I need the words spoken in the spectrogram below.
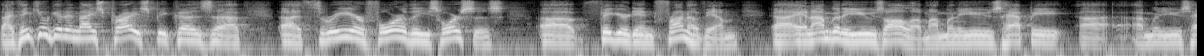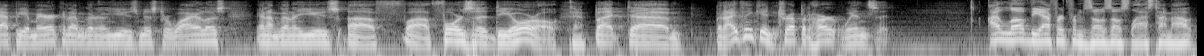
I think you'll get a nice price because uh, uh, three or four of these horses uh, figured in front of him, uh, and I'm going to use all of them. I'm going to use Happy. Uh, I'm going to use Happy American. I'm going to use Mr. Wireless, and I'm going to use uh, uh, Forza Di Oro. Okay. But um, but I think Intrepid Heart wins it. I love the effort from Zozos last time out.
